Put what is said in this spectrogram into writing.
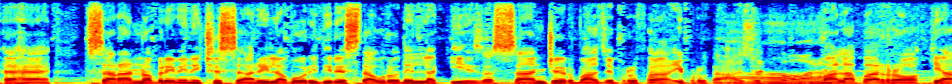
Saranno a breve necessari i lavori di restauro della chiesa San Gervasio e Protasio. Oh. Ma la parrocchia,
